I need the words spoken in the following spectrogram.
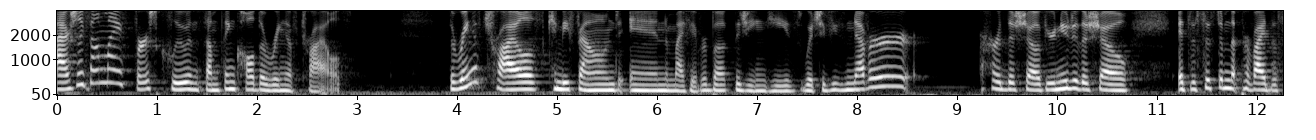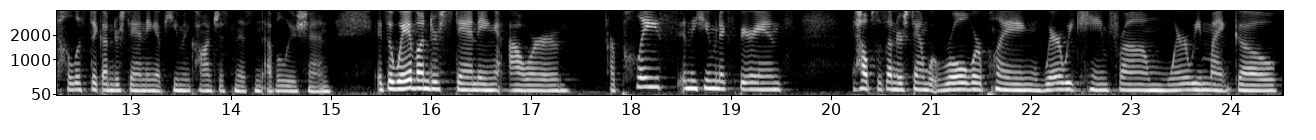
I actually found my first clue in something called the Ring of Trials. The Ring of Trials can be found in my favorite book, The Gene Keys, which, if you've never heard the show, if you're new to the show, it's a system that provides this holistic understanding of human consciousness and evolution. It's a way of understanding our, our place in the human experience, helps us understand what role we're playing, where we came from, where we might go.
